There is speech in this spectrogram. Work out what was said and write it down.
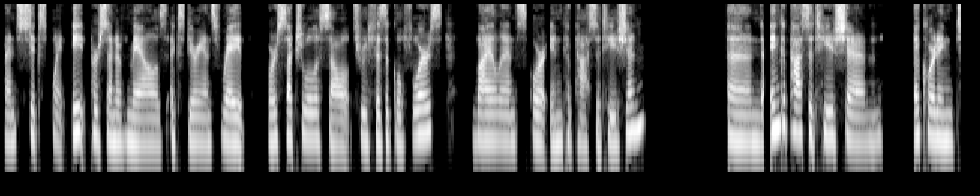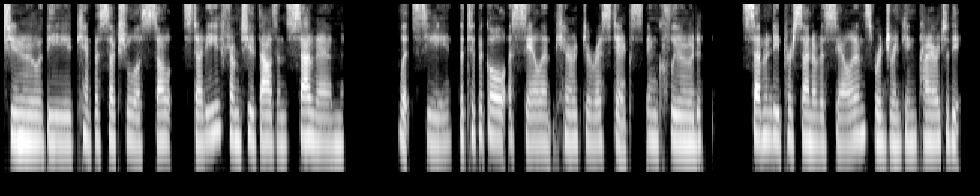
and 6.8% of males experience rape or sexual assault through physical force, violence, or incapacitation. And incapacitation, according to the campus sexual assault study from 2007, let's see, the typical assailant characteristics include 70% of assailants were drinking prior to the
